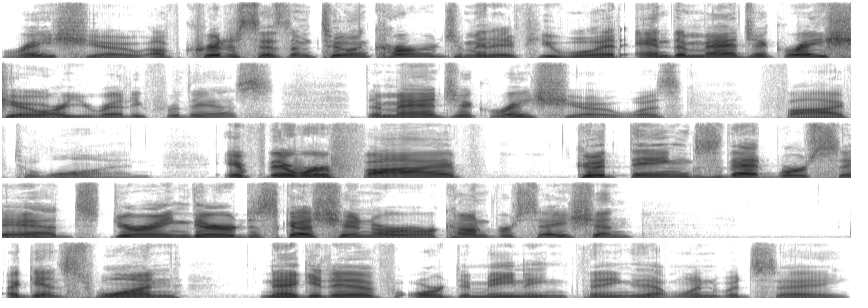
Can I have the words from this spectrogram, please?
ratio of criticism to encouragement, if you would. And the magic ratio, are you ready for this? the magic ratio was five to one. If there were five good things that were said during their discussion or, conversation against one negative or demeaning thing that one would say,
